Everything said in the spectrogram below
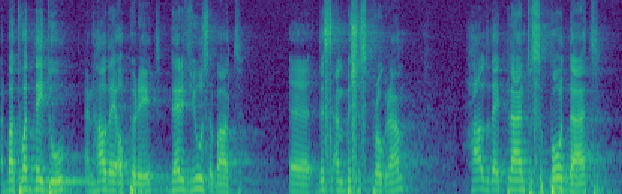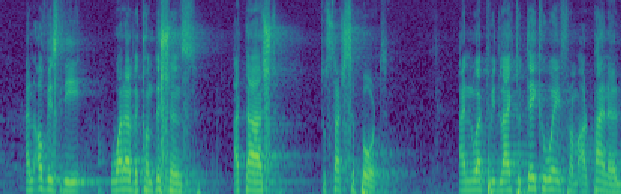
about what they do and how they operate, their views about uh, this ambitious program, how do they plan to support that, and obviously what are the conditions attached to such support. And what we'd like to take away from our panel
